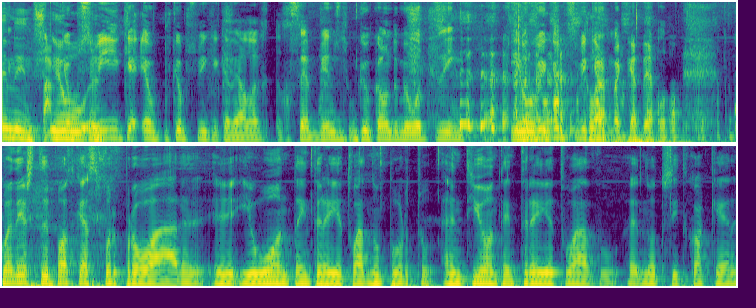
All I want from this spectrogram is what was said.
ótimo. meninos, Pá, porque eu, eu- percebi que, eu, porque eu percebi que a cadela recebe menos do que o cão do meu outro vizinho. Eu, eu percebi que era claro. uma cadela. Quando este podcast for para o ar, eh, eu ontem terei atuado no Porto, anteontem terei atuado eh, noutro sítio qualquer,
